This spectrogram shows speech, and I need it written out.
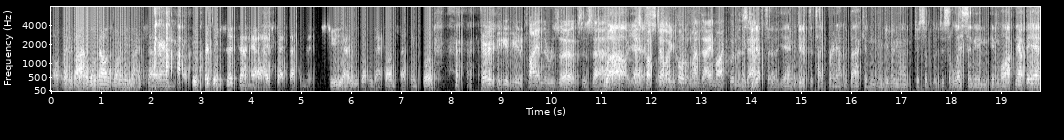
I've been to bar, well, no one's wanted me, mate. So um, I feel privileged that uh, now age back back in the studio, you've got me back on, so thanks, boys. Very big of you to play in the reserves, as uh, Wow, as yes. Costello Well, we- called it one day. My goodness, We did have to, yeah, we did have to take Brent out the back and, and give him a, just a just a lesson in, in life. Now, Bear,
